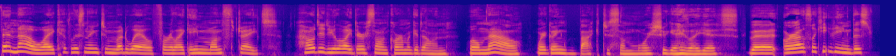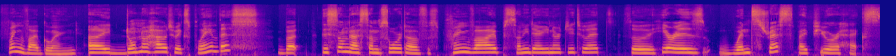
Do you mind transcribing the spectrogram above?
Understand now I kept listening to Mud Whale for like a month straight. How did you like their song Karmageddon? Well, now we're going back to some more shoegaze, I guess. But we're also keeping this spring vibe going. I don't know how to explain this, but this song has some sort of spring vibe, sunny day energy to it. So here is Wind Stress by Pure Hex.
